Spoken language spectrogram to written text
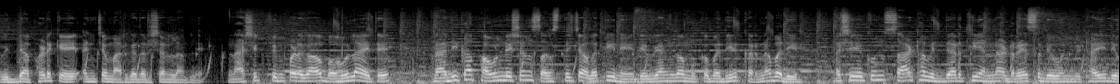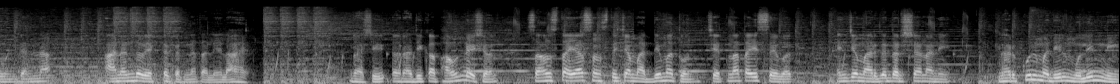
विद्या फडके यांचे मार्गदर्शन लाभले. नाशिक पिंपळगाव बहुला येथे राधिका फाउंडेशन संस्थेच्या वतीने दिव्यांग मुकबधीर कर्णबधीर असे एकूण साठ विद्यार्थी यांना ड्रेस देऊन मिठाई देऊन त्यांना आनंद व्यक्त करण्यात आलेला आहे. राशी राधिका फाउंडेशन संस्था या संस्थेच्या माध्यमातून चेतनाताई सेवक यांच्या मार्गदर्शनाने घरकुलमधील मुलींनी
